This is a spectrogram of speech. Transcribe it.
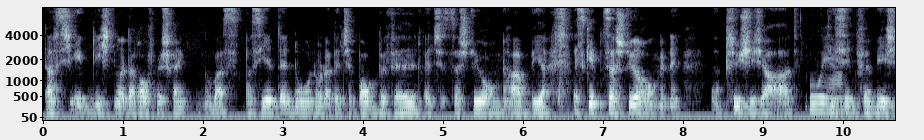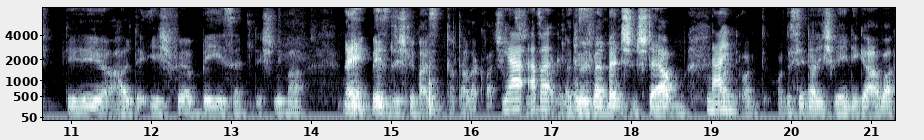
darf sich eben nicht nur darauf beschränken, was passiert denn nun oder welche Bombe fällt, welche Zerstörungen haben wir. Es gibt Zerstörungen äh, psychischer Art. Oh ja. Die sind für mich, die halte ich für wesentlich schlimmer Nee, wesentlich schlimmer ist ein totaler Quatsch. Ja, aber sage. Natürlich, wenn Menschen sterben. Nein. Und, und, und es sind ja nicht wenige, aber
